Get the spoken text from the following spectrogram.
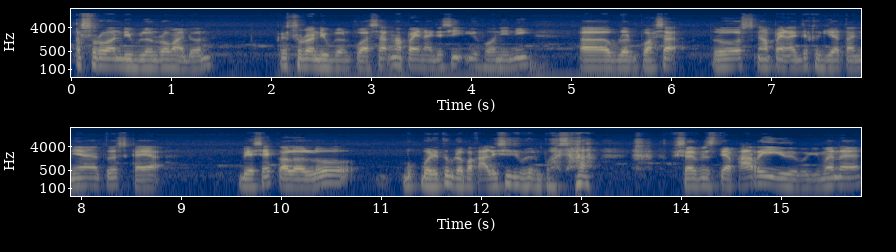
keseruan di bulan Ramadan keseruan di bulan puasa. Ngapain aja sih Yvonne ini uh, bulan puasa? Terus ngapain aja kegiatannya? Terus kayak biasanya kalau lo bukber itu berapa kali sih di bulan puasa bisa setiap hari gitu bagaimana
